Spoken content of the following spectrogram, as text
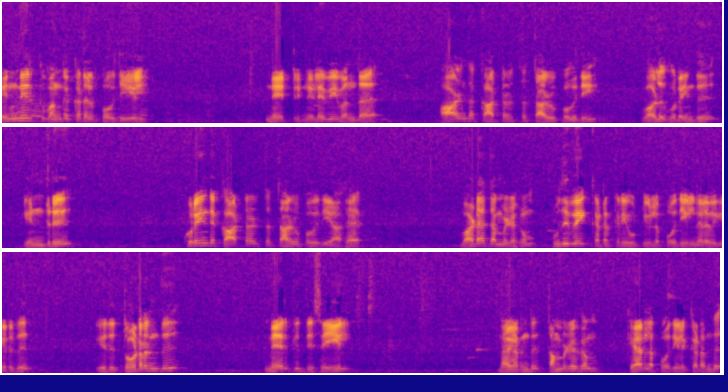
தென்மேற்கு வங்கக்கடல் பகுதியில் நேற்று நிலவி வந்த ஆழ்ந்த காற்றழுத்த தாழ்வு பகுதி வலுகுறைந்து இன்று குறைந்த காற்றழுத்த தாழ்வு பகுதியாக வட தமிழகம் புதுவை கடற்கரை ஒட்டியுள்ள பகுதியில் நிலவுகிறது. இது தொடர்ந்து மேற்கு திசையில் நகர்ந்து தமிழகம் கேரள பகுதியில் கடந்து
